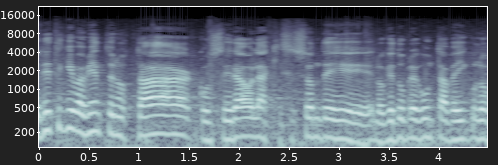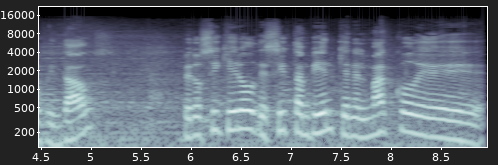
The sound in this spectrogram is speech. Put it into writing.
En este equipamiento no está considerado la adquisición de lo que tú preguntas, vehículos blindados, pero sí quiero decir también que en el marco del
